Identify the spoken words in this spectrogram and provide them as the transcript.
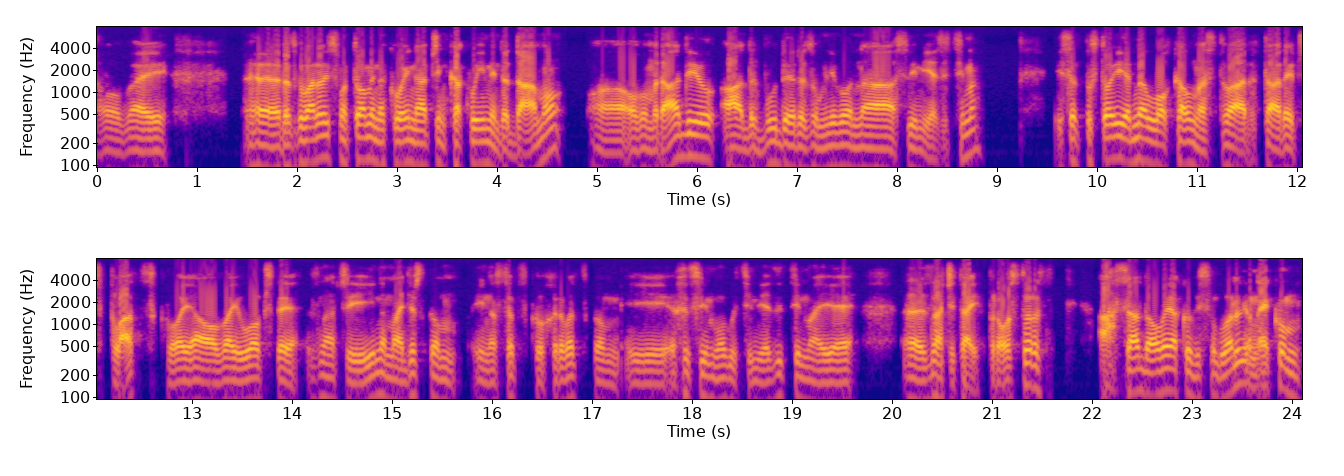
ovaj, E, razgovarali smo o tome na koji način, kako ime da damo a, ovom radiju, a da bude razumljivo na svim jezicima. I sad postoji jedna lokalna stvar, ta reč plac, koja ovaj uopšte znači i na mađarskom i na srpsko-hrvatskom i svim mogućim jezicima je e, znači taj prostor. A sad ovaj ako bismo govorili o nekom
